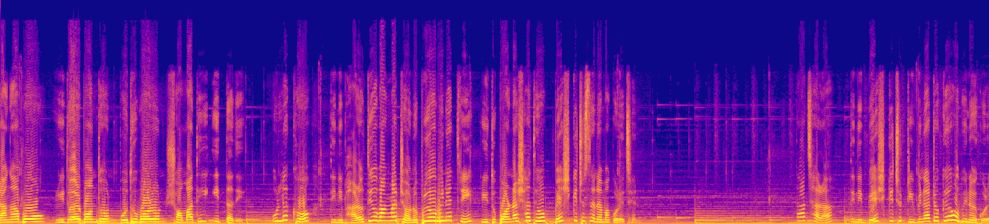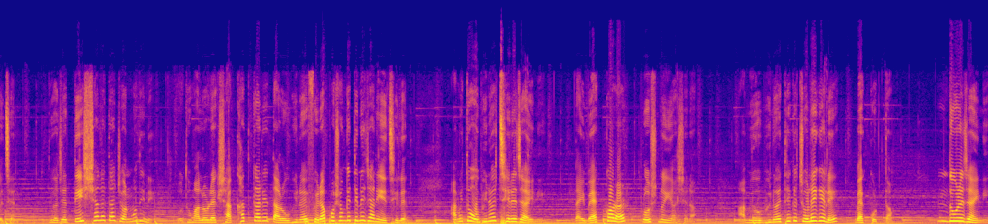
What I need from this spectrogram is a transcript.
রাঙা বউ হৃদয়ের বন্ধন বধুবরণ, সমাধি ইত্যাদি। উল্লেখ্য, তিনি ভারতীয় বাংলার জনপ্রিয় অভিনেত্রী ঋতুপর্ণার সাথেও বেশ কিছু সিনেমা করেছেন। তাছাড়া, তিনি বেশ কিছু টিভি নাটকেও অভিনয় করেছেন। দু হাজার তেইশ সালে তার জন্মদিনে প্রথম আলোর এক সাক্ষাৎকারে তার অভিনয়ে ফেরা প্রসঙ্গে তিনি জানিয়েছিলেন, আমি তো অভিনয় ছেড়ে যাইনি, তাই ব্যাক করার প্রশ্নই আসে না। আমি অভিনয় থেকে চলে গেলে ব্যাক করতাম। দূরে যাইনি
